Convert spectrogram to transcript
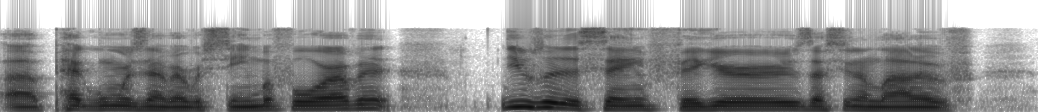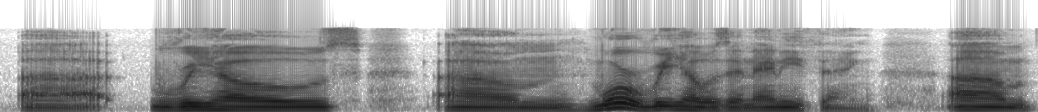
uh, peg warmers than I've ever seen before of it. Usually the same figures. I've seen a lot of uh, Rihos, um, more Rihos than anything. Um,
